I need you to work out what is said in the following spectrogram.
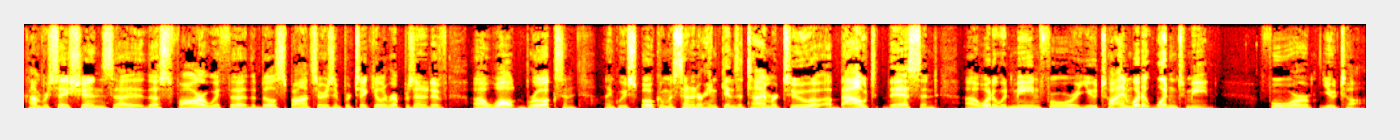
conversations uh, thus far with the, the bill's sponsors, in particular Representative uh, Walt Brooks, and I think we've spoken with Senator Hinkins a time or two about this and uh, what it would mean for Utah and what it wouldn't mean for Utah.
